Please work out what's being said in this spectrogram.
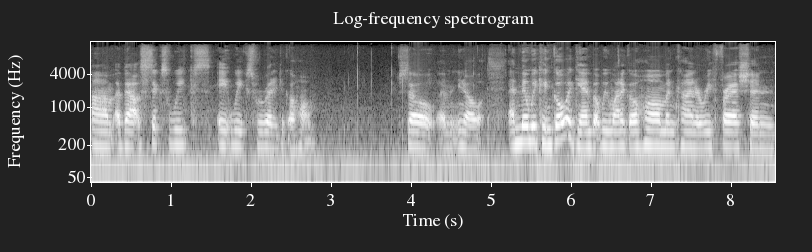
Um, about six weeks, eight weeks, we're ready to go home. So, um, you know, and then we can go again, but we want to go home and kind of refresh and,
